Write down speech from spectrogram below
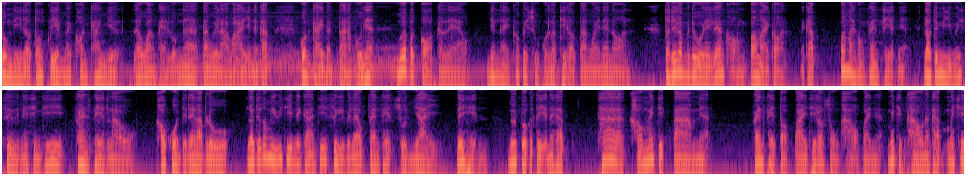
ตรงนี้เราต้องเตรียมไว้ค่อนข้างเยอะ แล้ววางแผนล่วงหน้าตั้งเวลาไว้นะครับ กลไกต่างๆพวกนี้ เมื่อประกอบกันแล้ว ยังไงก็ไปสู่ผลลัพธ์ที่เราตั้งไว้แน่นอน ตอนนี้เรามาดูในเรื่องของเป้าหมายก่อนนะครับ เป้าหมายของแฟนเพจเนี่ย เราจะมีไว้สื่อในสิ่งที่แฟนเพจเราเขาควรจะได้รับรู้ เราจะต้องมีวิธีในการที่สื่อไปแล้วแฟนเพจส่วนใหญ่ได้เห็น โดยปกตินะครับ ถ้าเขาไม่ติดตามเนี่ย แฟนเพจต่อไปที่เราส่งข่าวออกไปเนี่ยไม่ถึงเขานะครับ ไม่ใช่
